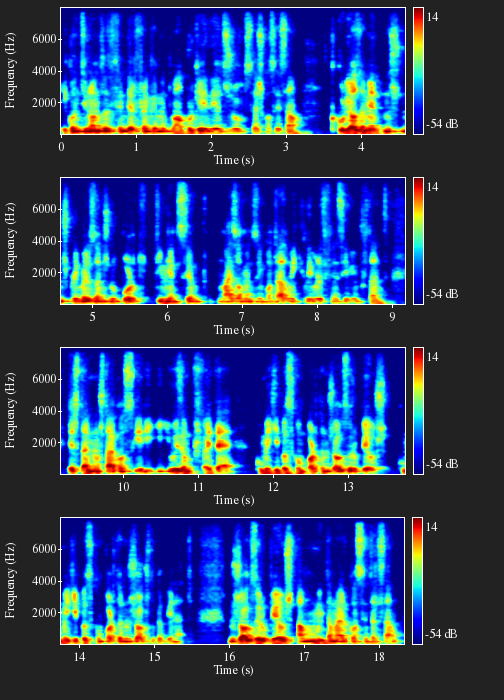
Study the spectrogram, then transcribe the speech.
e continuamos a defender francamente mal, porque a ideia de jogo de Sérgio Conceição, que curiosamente nos, nos, primeiros anos no Porto tinha sempre mais ou menos encontrado um equilíbrio defensivo importante, este ano não está a conseguir. E, e o exemplo perfeito é como a equipa se comporta nos jogos europeus, como a equipa se comporta nos jogos do campeonato. Nos jogos europeus há muita maior concentração,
